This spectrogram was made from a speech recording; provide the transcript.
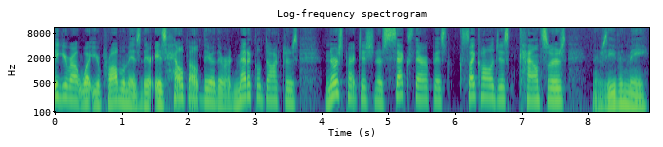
figure out what your problem is. There is help out there. There are medical doctors, nurse practitioners, sex therapists, psychologists, counselors. There's even me.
